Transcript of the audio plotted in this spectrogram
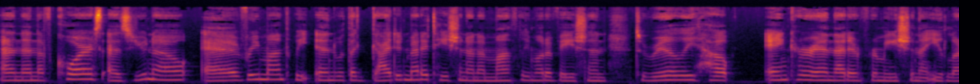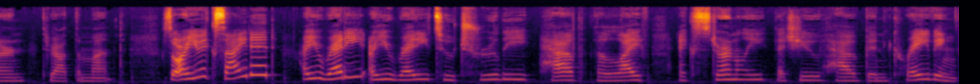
and then, of course, as you know, every month we end with a guided meditation and a monthly motivation to really help anchor in that information that you learn throughout the month. So, are you excited? Are you ready? Are you ready to truly have the life externally that you have been craving?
